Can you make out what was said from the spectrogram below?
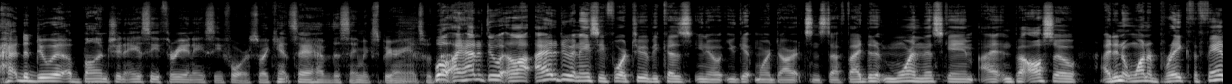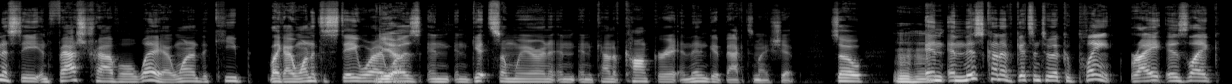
had to do it a bunch in AC3 and AC4, so I can't say I have the same experience with Well, that. I had to do it a lot. I had to do it in AC4 too because you know you get more darts and stuff. But I did it more in this game. I and but also I didn't want to break the fantasy and fast travel away. I wanted to keep like I wanted to stay where I Yeah. was and and get somewhere and, and and kind of conquer it and then get back to my ship. So Mhm. and and this kind of gets into a complaint, right? Is like,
